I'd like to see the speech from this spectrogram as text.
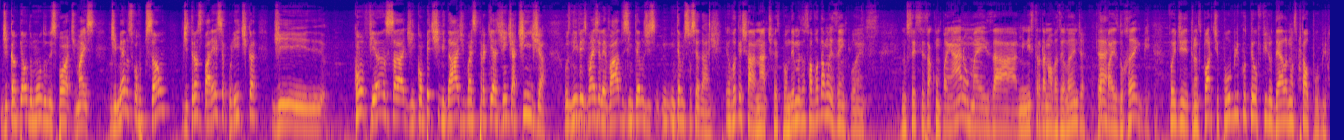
de campeão do mundo do esporte, mas de menos corrupção, de transparência política, de confiança, de competitividade, mas para que a gente atinja os níveis mais elevados em termos de, em termos de sociedade. Eu vou deixar a Nath responder, mas eu só vou dar um exemplo antes. Não sei se vocês acompanharam, mas a ministra da Nova Zelândia, que é, é o país do rugby, foi de transporte público ter o filho dela no hospital público.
